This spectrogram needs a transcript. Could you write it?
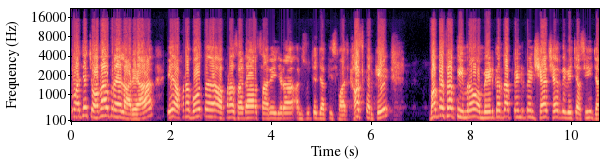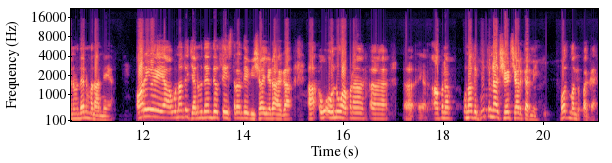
ਤੋਂ ਅੱਜ 14 ਅਪ੍ਰੈਲ ਆ ਰਿਹਾ। ਇਹ ਆਪਣਾ ਬਹੁਤ ਆਪਣਾ ਸਾਡਾ ਸਾਰੇ ਜਿਹੜਾ ਅਨੁਸੂਚਿਤ ਜਾਤੀ ਸਮਾਜ ਖਾਸ ਕਰਕੇ ਬਾਬਾ ਸਾਹਿਬ ਭੀਮਰਾਓ ਅੰਬੇਡਕਰ ਦਾ ਪਿੰਡ ਪਿੰਡ ਸ਼ਹਿਰ ਸ਼ਹਿਰ ਦੇ ਵਿੱਚ ਅਸੀਂ ਜਨਮ ਦਿਨ ਮਨਾਉਂਦੇ ਆ ਔਰ ਇਹ ਉਹਨਾਂ ਦੇ ਜਨਮ ਦਿਨ ਦੇ ਉੱਤੇ ਇਸ ਤਰ੍ਹਾਂ ਦੇ ਵਿਸ਼ਾ ਜਿਹੜਾ ਹੈਗਾ ਉਹਨੂੰ ਆਪਣਾ ਅ, ਆਪਣਾ ਉਹਨਾਂ ਦੇ ਬੁੱਤ ਨਾਲ ਛੇੜਛਾੜ ਕਰਨੀ ਬਹੁਤ ਮੰਦਭਾਗਾ ਹੈ।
